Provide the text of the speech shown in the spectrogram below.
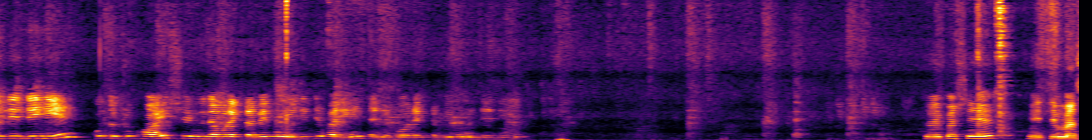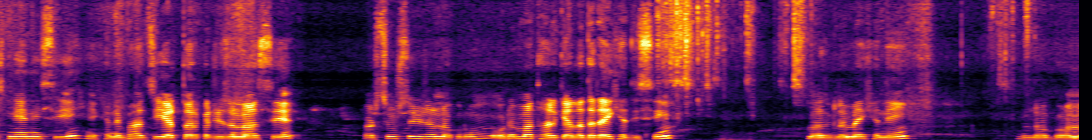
যদি দেখি কতটুক হয়, সেই বুঝে আবার একটা বেগুনও দিতে পারি তাহলে পরে একটা বেগুনও দিয়ে দিই। তো এই পাশে এই যে মাছ নিয়ে নিছি, এখানে ভাজি আর তরকারির জন্য আছে। আর চুরচুরি রান্না করুম ওটা মাথা আর কি আলাদা রেখে দিছি। মাছগুলো আমি এখানে লবণ।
